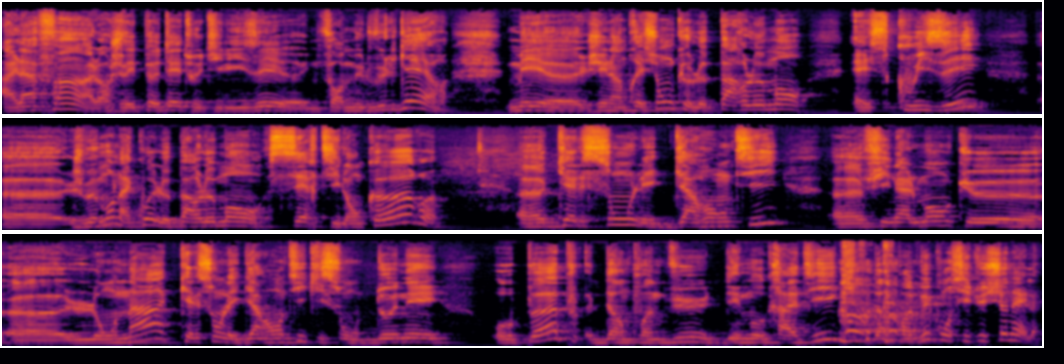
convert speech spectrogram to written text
à la fin, alors je vais peut-être utiliser euh, une formule vulgaire, mais euh, j'ai l'impression que le Parlement est squeezé. Euh, je me demande à quoi le Parlement sert-il encore? Quelles sont les garanties finalement que l'on a? Quelles sont les garanties qui sont données au peuple d'un point de vue démocratique, d'un point de vue constitutionnel?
